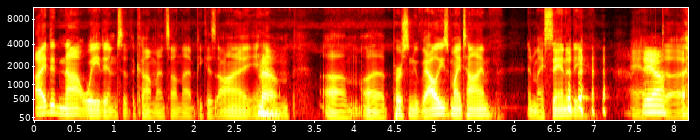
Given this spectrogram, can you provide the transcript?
I did not wade into the comments on that because I No. am um, a person who values my time and my sanity. And Yeah. uh,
